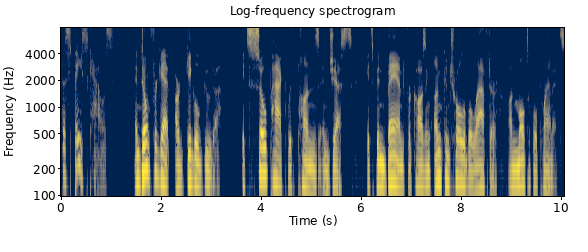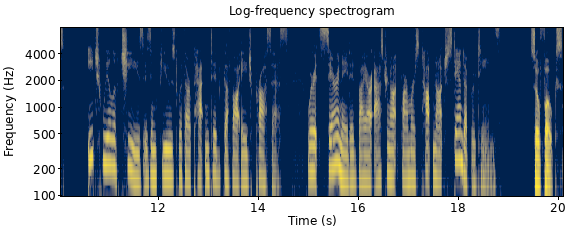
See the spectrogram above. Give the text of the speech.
the space cows. And don't forget our Giggle Gouda. It's so packed with puns and jests, it's been banned for causing uncontrollable laughter on multiple planets. Each wheel of cheese is infused with our patented Guffaw Age process, where it's serenaded by our astronaut farmers' top notch stand up routines. So, folks,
